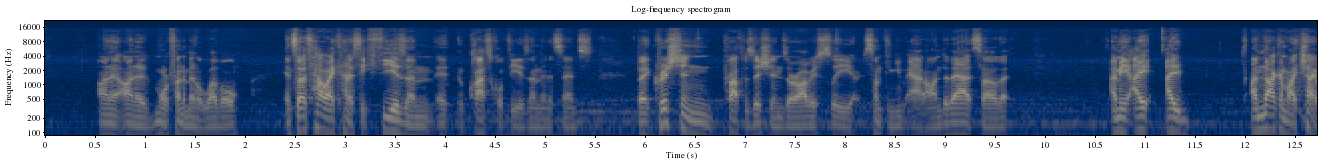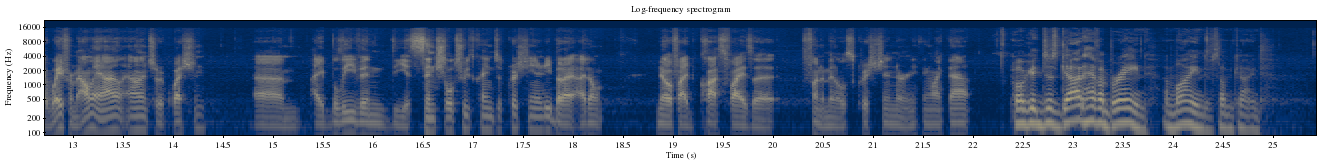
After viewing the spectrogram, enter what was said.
on a, on a more fundamental level. And so that's how I kind of see theism, eh, classical theism in a sense. But Christian propositions are obviously something you add on to that. So that, I mean, I, I, I'm not going to like shy away from it. I'll I'll answer a question. Um, I believe in the essential truth claims of Christianity, but I, I don't know if I'd classify as a fundamentalist Christian or anything like that. Okay, does God have a brain, a mind of some kind?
